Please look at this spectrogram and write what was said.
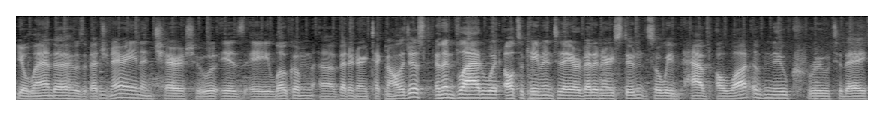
Yolanda, who's a veterinarian, and Cherish, who is a locum uh, veterinary technologist. And then Vlad also came in today, our veterinary student, so we have a lot of new crew today,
